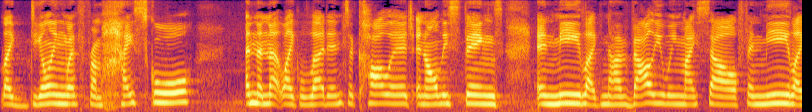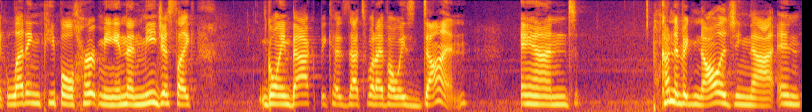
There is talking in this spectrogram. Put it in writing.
like dealing with from high school and then that like led into college and all these things and me like not valuing myself and me like letting people hurt me and then me just like going back because that's what I've always done. And kind of acknowledging that. And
